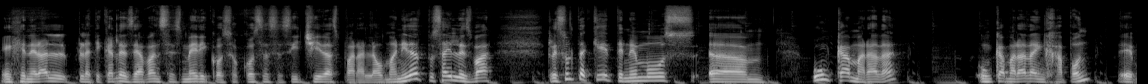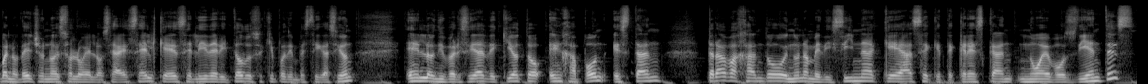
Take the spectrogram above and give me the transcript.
en general platicarles de avances médicos o cosas así chidas para la humanidad. Pues ahí les va. Resulta que tenemos un camarada, un camarada en Japón. Eh, bueno, de hecho no es solo él, o sea, es él que es el líder y todo su equipo de investigación en la Universidad de Kioto en Japón. Están trabajando en una medicina que hace que te crezcan nuevos dientes.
